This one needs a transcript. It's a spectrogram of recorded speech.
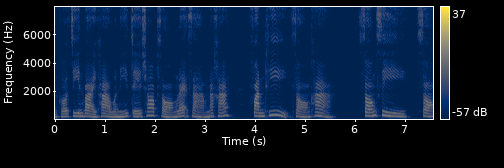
แล้วก็จีนบ่ายค่ะ วันนี้เจ๊ชอบ 2 และ 3 นะคะ ฟันที่ 2 ค่ะ 2 4 2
